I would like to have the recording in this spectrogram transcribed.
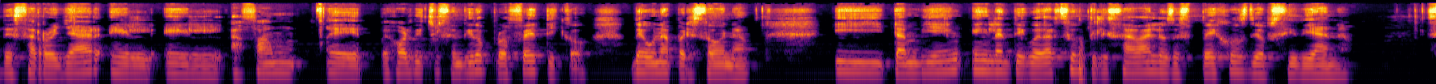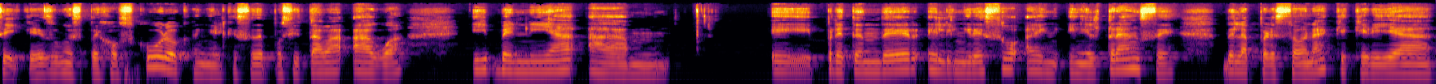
desarrollar el, afán, eh, mejor dicho, el sentido profético de una persona. Y también en la antigüedad se utilizaban los espejos de obsidiana. Sí, que es un espejo oscuro en el que se depositaba agua y venía a, eh, pretender el ingreso en, el trance de la persona que quería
